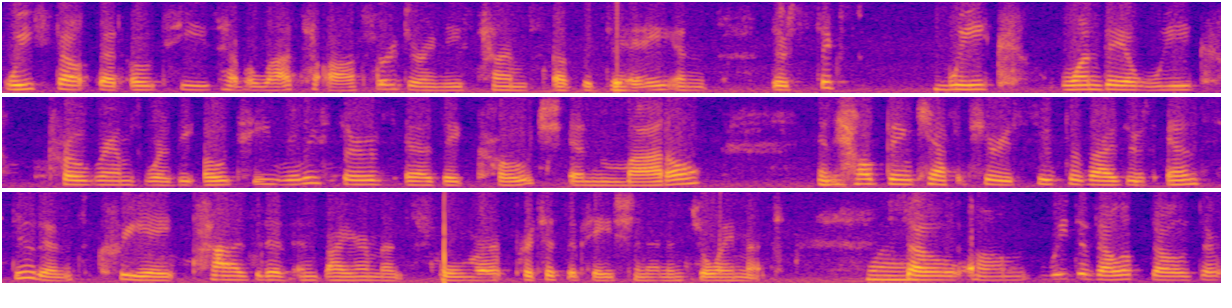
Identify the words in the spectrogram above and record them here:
We felt that OTs have a lot to offer during these times of the day, and there's six week, one day a week programs where the OT really serves as a coach and model in helping cafeteria supervisors and students create positive environments for participation and enjoyment. Wow. So um, we developed those. They're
